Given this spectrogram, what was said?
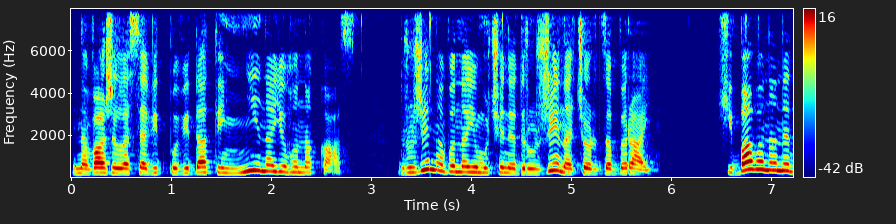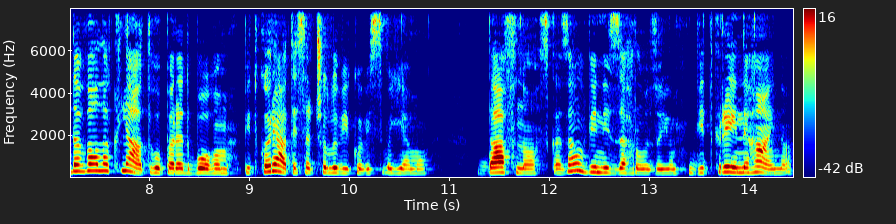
і наважилася відповідати ні на його наказ. Дружина вона йому чи не дружина, чорт забирай. Хіба вона не давала клятву перед Богом підкорятися чоловікові своєму? Дафно, сказав він із загрозою, відкрий негайно.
